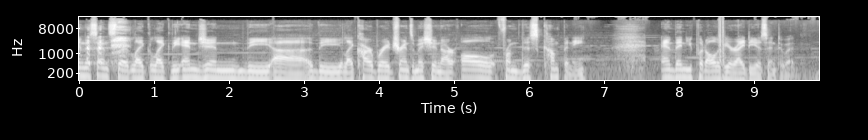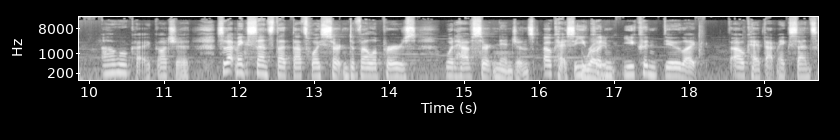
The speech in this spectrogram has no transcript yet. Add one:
in the sense that like like the engine the uh the like carbureted transmission are all from this company and then you put all of your ideas into it Oh, okay, gotcha. So that makes sense that that's why certain developers would have certain engines. Okay, so you Right. couldn't you couldn't do like okay, that makes sense.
